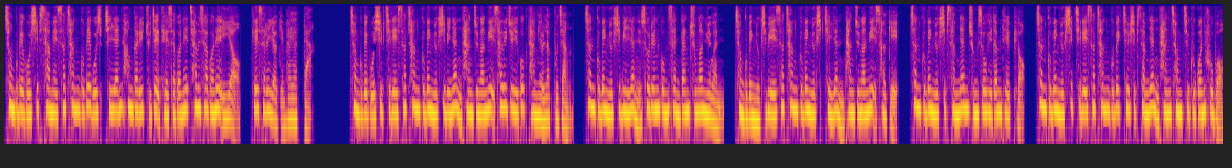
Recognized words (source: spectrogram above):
1953에서 1957년 헝가리 주재 대사관의 참사관에 이어 대사를 역임하였다. 1957에서 1962년 당중앙위 사회주의국 당연락부장, 1961년 소련 공산당 중앙위원, 1962에서 1967년 당중앙위 서기, 1963년 중소회담 대표, 1967에서 1973년 당 정치국원 후보,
